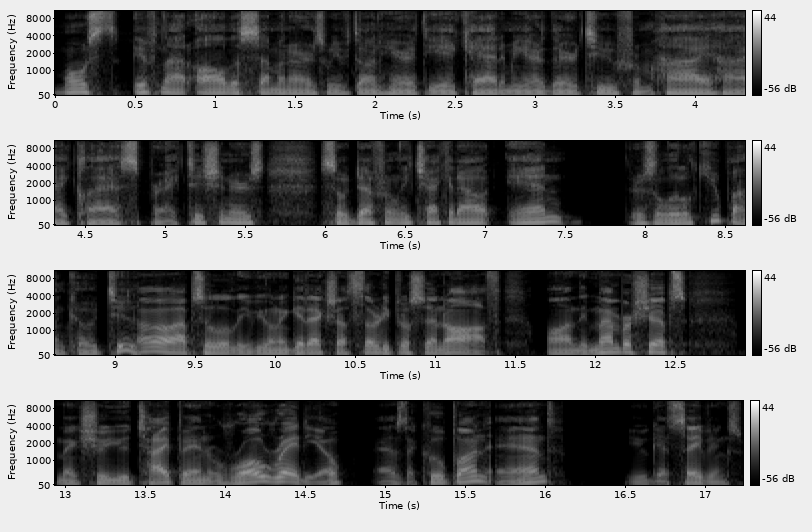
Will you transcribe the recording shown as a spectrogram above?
Most, if not all, the seminars we've done here at the Academy are there too from high, high class practitioners. So definitely check it out. And there's a little coupon code too. Oh, absolutely. If you want to get extra 30% off on the memberships, make sure you type in Roll Radio as the coupon and you get savings.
